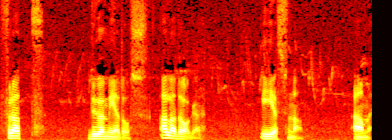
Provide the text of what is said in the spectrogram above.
för att du är med oss alla dagar. I Jesu namn. Amen.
